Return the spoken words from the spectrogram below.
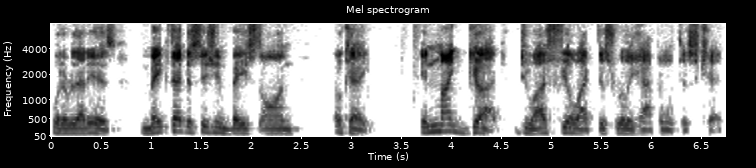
whatever that is make that decision based on okay in my gut, do I feel like this really happened with this kid?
